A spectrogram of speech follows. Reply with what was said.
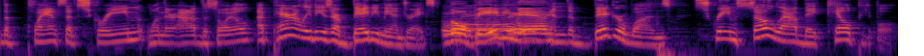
The plants that scream when they're out of the soil? Apparently, these are baby mandrakes. Little baby man. And the bigger ones scream so loud they kill people.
